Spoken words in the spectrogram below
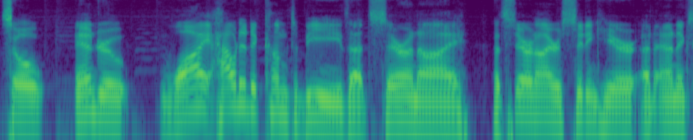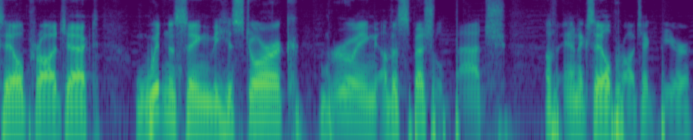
So, Andrew, why? How did it come to be that Sarah and I, that Sarah and I are sitting here at Annex Ale Project, witnessing the historic brewing of a special batch of Annex Ale Project beer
